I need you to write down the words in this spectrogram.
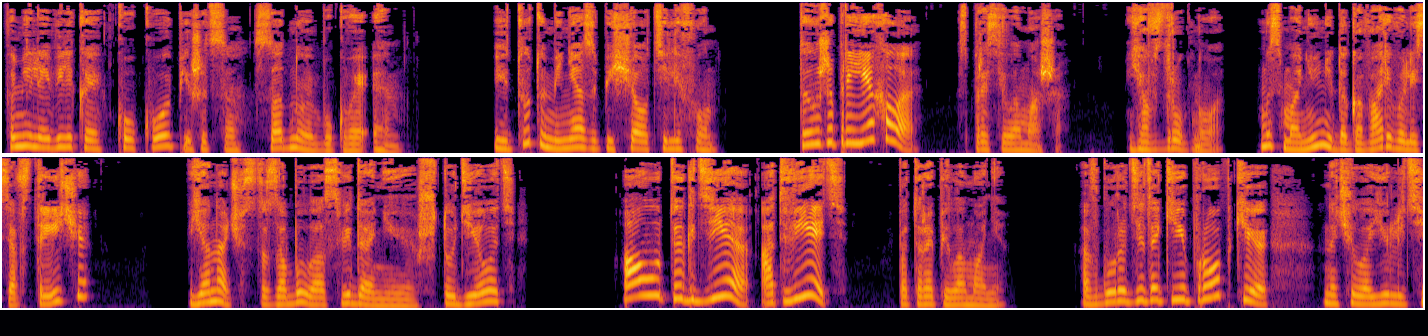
Фамилия великой Коко пишется с одной буквой «Н». И тут у меня запищал телефон. «Ты уже приехала?» — спросила Маша. Я вздрогнула. Мы с Маню не договаривались о встрече? Я начисто забыла о свидании. Что делать? «Ау, ты где? Ответь!» — поторопила Маня. «В городе такие пробки!» — начала юлить.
